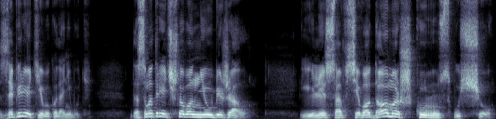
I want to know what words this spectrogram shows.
«Запереть его куда-нибудь. Досмотреть, чтобы он не убежал. Или со всего дома шкуру спущу».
